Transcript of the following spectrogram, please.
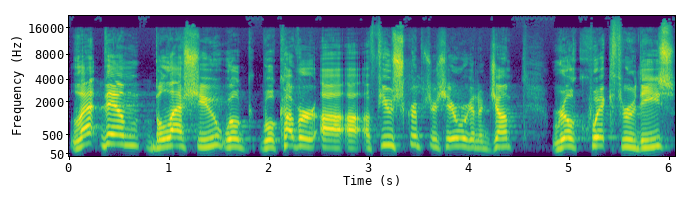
let them bless you. We'll, we'll cover uh, a few scriptures here. We're going to jump real quick through these.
